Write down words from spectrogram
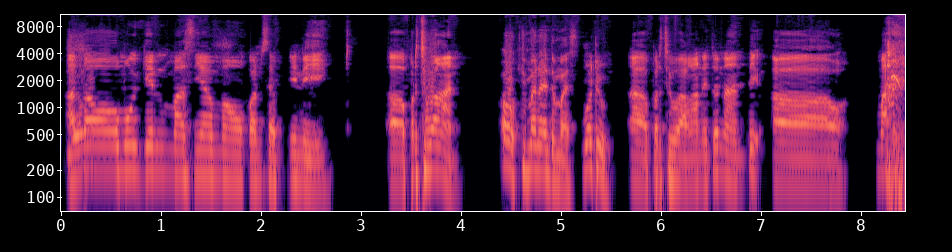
atau mungkin masnya mau konsep ini eh, perjuangan Oh gimana itu Mas? Waduh, Eh, perjuangan itu nanti eh ma-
